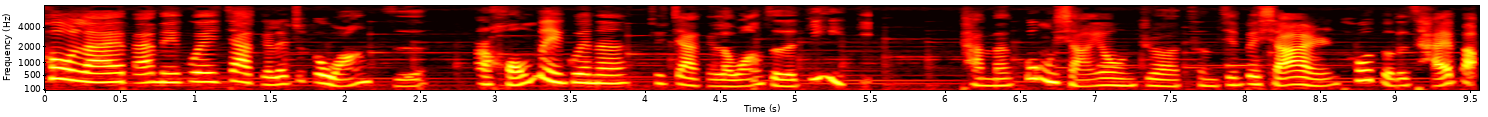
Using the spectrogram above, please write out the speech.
后来，白玫瑰嫁给了这个王子，而红玫瑰呢，就嫁给了王子的弟弟。他们共享用着曾经被小矮人偷走的财宝。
